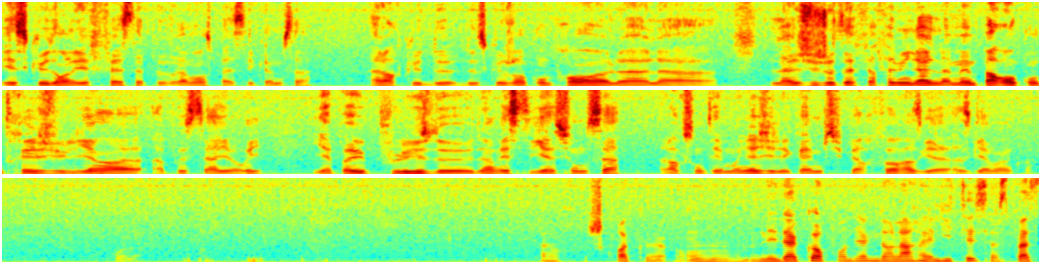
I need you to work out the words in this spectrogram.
est-ce que dans les faits, ça peut vraiment se passer comme ça? Alors que de, ce que j'en comprends, la, juge aux affaires familiales n'a même pas rencontré Julien euh, a posteriori. Il n'y a pas eu plus d'investigation de, ça, alors que son témoignage, il est quand même super fort à ce, gamin. Quoi. Alors, je crois qu'on est d'accord pour dire que dans la réalité, ça se passe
